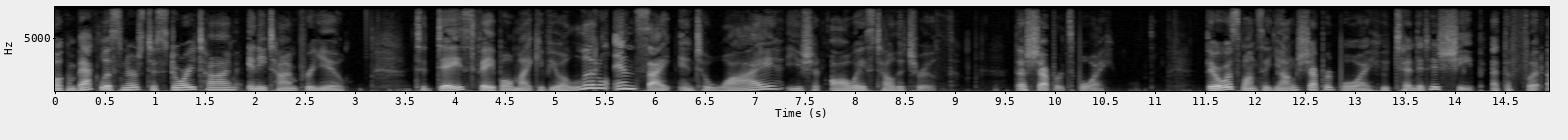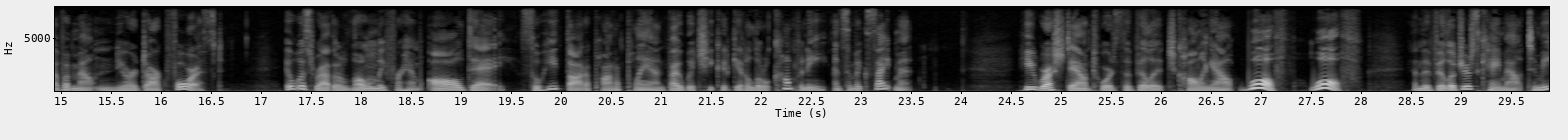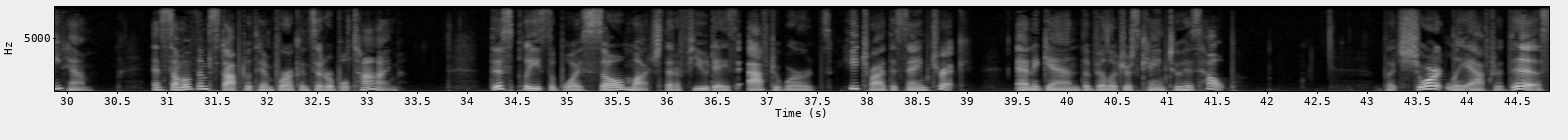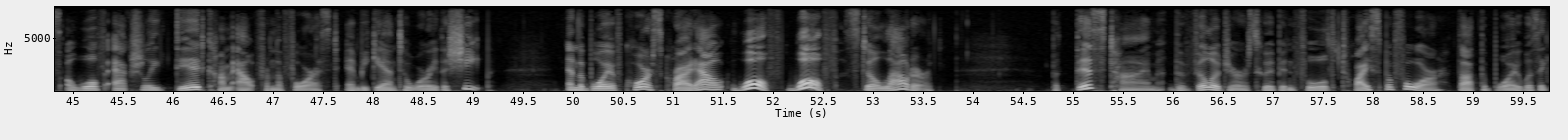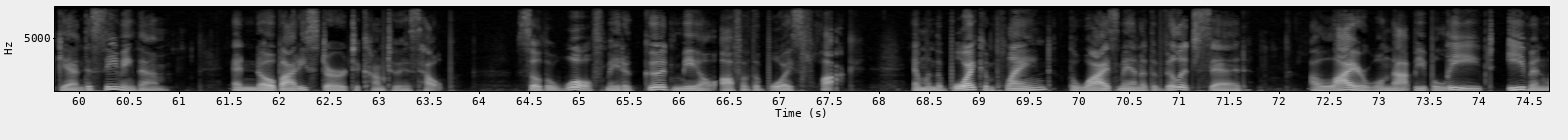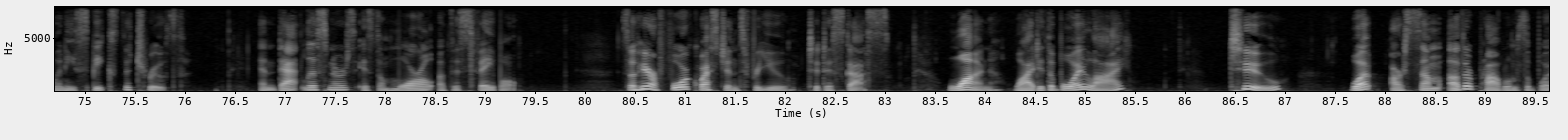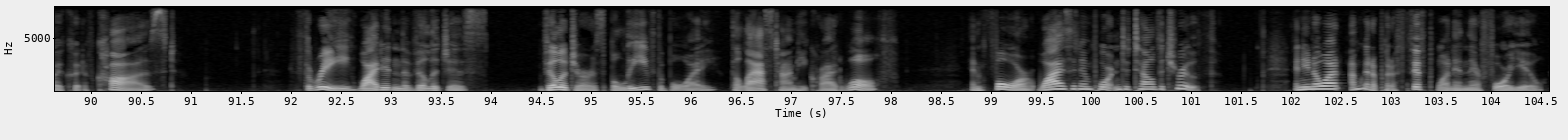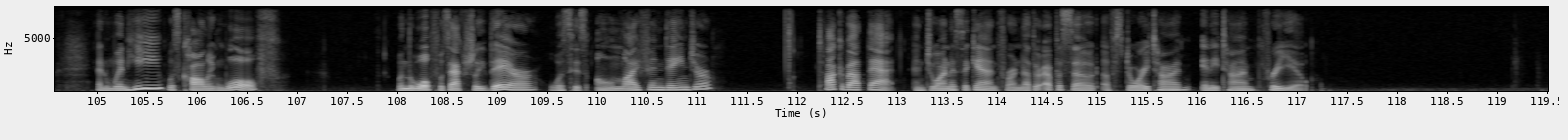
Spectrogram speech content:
Welcome back, listeners, to Storytime Anytime for You. Today's fable might give you a little insight into why you should always tell the truth. The Shepherd's Boy. There was once a young shepherd boy who tended his sheep at the foot of a mountain near a dark forest. It was rather lonely for him all day, so he thought upon a plan by which he could get a little company and some excitement. He rushed down towards the village, calling out, Wolf! Wolf! And the villagers came out to meet him, and some of them stopped with him for a considerable time. This pleased the boy so much that a few days afterwards he tried the same trick, and again the villagers came to his help. But shortly after this, a wolf actually did come out from the forest and began to worry the sheep. And the boy, of course, cried out, Wolf! Wolf! still louder but this time the villagers who had been fooled twice before thought the boy was again deceiving them, and nobody stirred to come to his help. So the wolf made a good meal off of the boy's flock. And when the boy complained, the wise man of the village said, A liar will not be believed even when he speaks the truth. And that, listeners, is the moral of this fable. So here are four questions for you to discuss. One, why did the boy lie? Two, what are some other problems the boy could have caused? Three, why didn't the villages, villagers believe the boy the last time he cried wolf? And four, why is it important to tell the truth? And you know what? I'm going to put a fifth one in there for you. And when he was calling wolf, when the wolf was actually there, was his own life in danger? Talk about that and join us again for another episode of Storytime Anytime for You.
